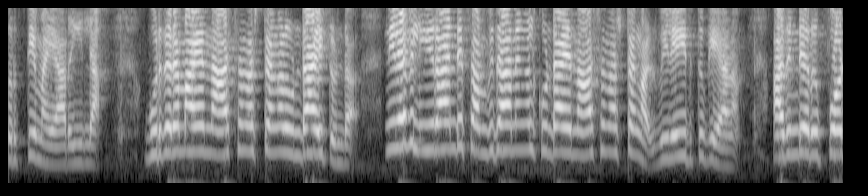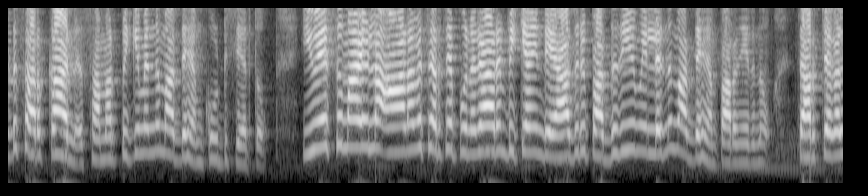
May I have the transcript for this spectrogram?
കൃത്യമായി അറിയില്ല. ഗുരുതരമായ നാശനഷ്ടങ്ങൾ ഉണ്ടായിട്ടുണ്ട്. നിലവിൽ ഇറാന്റെ സംവിധാനങ്ങൾക്കുണ്ടായ നാശനഷ്ടങ്ങൾ വിലയിരുത്തുകയാണ്. അതിന്റെ റിപ്പോർട്ട് സർക്കാരിന് സമർപ്പിക്കുമെന്നും അദ്ദേഹം കൂട്ടിച്ചേർത്തു. യു എസുമായുള്ള ആണവ ചർച്ച പുനരാരംഭിക്കാൻ യാതൊരു പദ്ധതിയുമില്ലെന്നും അദ്ദേഹം പറഞ്ഞിരുന്നു. ചർച്ചകൾ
